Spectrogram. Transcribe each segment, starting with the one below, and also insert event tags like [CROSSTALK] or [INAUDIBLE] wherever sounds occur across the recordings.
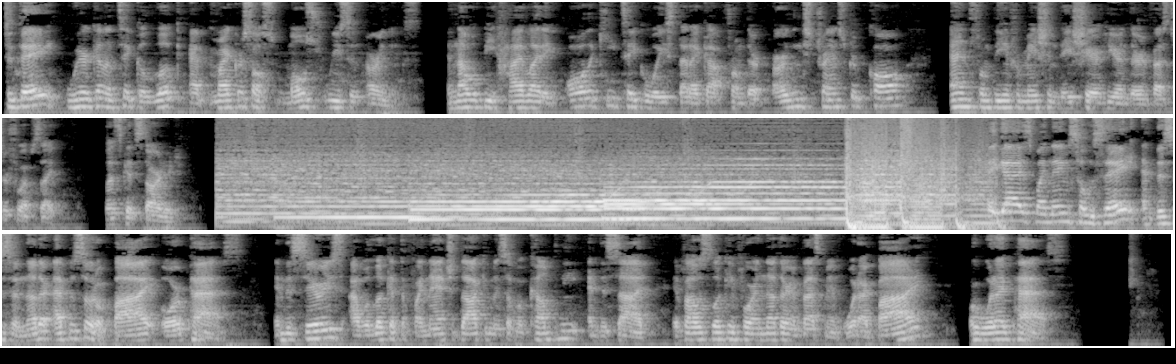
Today, we're going to take a look at Microsoft's most recent earnings, and I will be highlighting all the key takeaways that I got from their earnings transcript call and from the information they share here in their investors website. Let's get started. Hey guys, my name's Jose, and this is another episode of Buy or Pass. In this series, I will look at the financial documents of a company and decide if I was looking for another investment, would I buy or would I pass?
